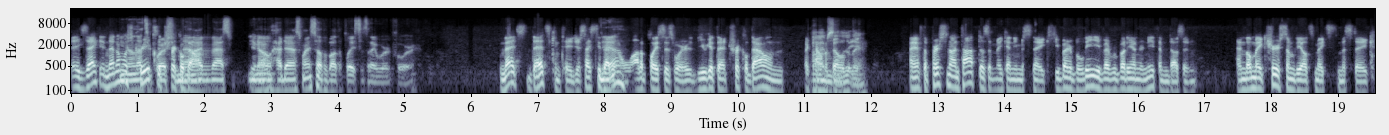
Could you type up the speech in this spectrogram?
exactly, and that You almost know, that's a creates a, trickle down. I've asked. You, you know, know? had to ask myself about the places that I work for. And that's that's contagious. I see that in a lot of places where you get that trickle down Oh, accountability. absolutely And if the person on top doesn't make any mistakes, you better believe everybody underneath them doesn't. And they'll make sure somebody else makes the mistake.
